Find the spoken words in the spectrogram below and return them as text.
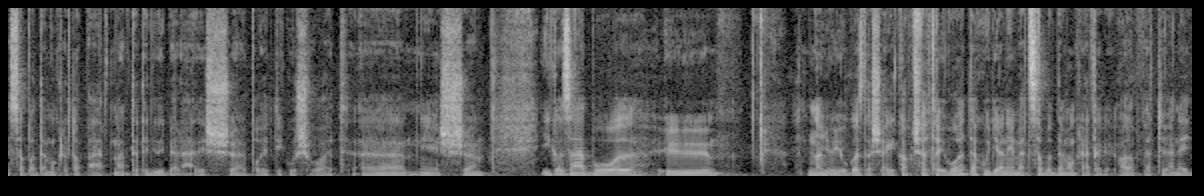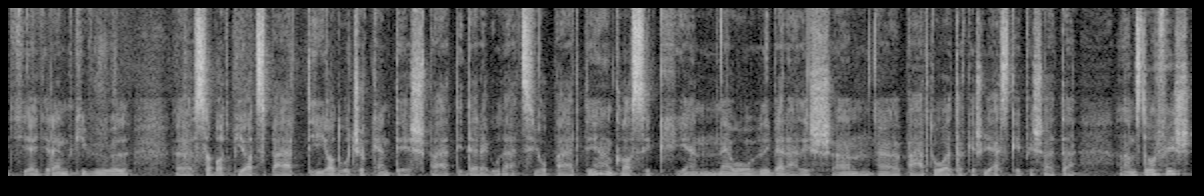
szabaddemokrata pártnak, tehát egy liberális politikus volt, és igazából ő nagyon jó gazdasági kapcsolatai voltak, ugye a német szabaddemokráták alapvetően egy, egy rendkívül szabad piacpárti, adócsökkentés párti, dereguláció párti, ilyen klasszik, ilyen neoliberális párt voltak, és ugye ezt képviselte Lambsdorff is,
